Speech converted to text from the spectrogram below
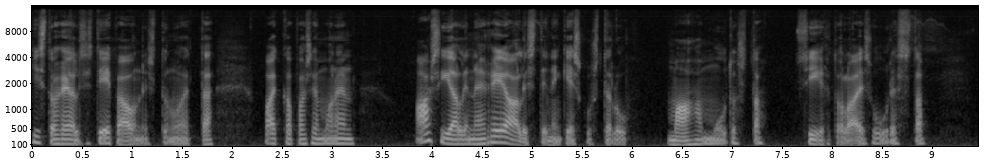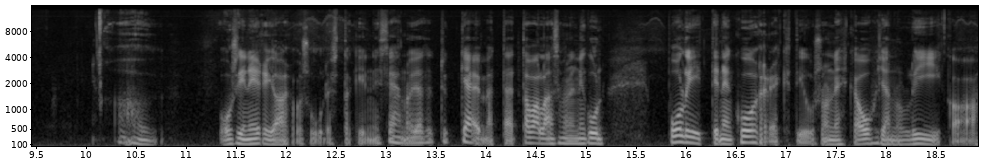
historiallisesti epäonnistunut, että vaikkapa semmoinen asiallinen, realistinen keskustelu maahanmuutosta, siirtolaisuudesta, osin eriarvoisuudestakin, niin sehän on jätetty käymättä. Että tavallaan semmoinen niin kuin poliittinen korrektius on ehkä ohjannut liikaa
